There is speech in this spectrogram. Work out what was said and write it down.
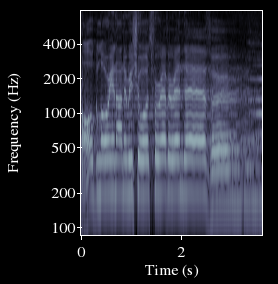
all glory and honor is yours forever and ever.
